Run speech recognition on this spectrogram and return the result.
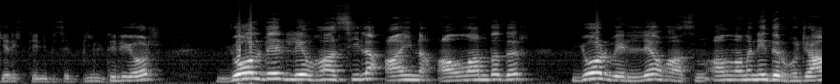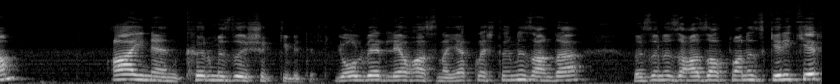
gerektiğini bize bildiriyor. Yol ve levhasıyla aynı anlamdadır. Yol ve levhasının anlamı nedir hocam? Aynen kırmızı ışık gibidir. Yol ver levhasına yaklaştığınız anda hızınızı azaltmanız gerekir.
